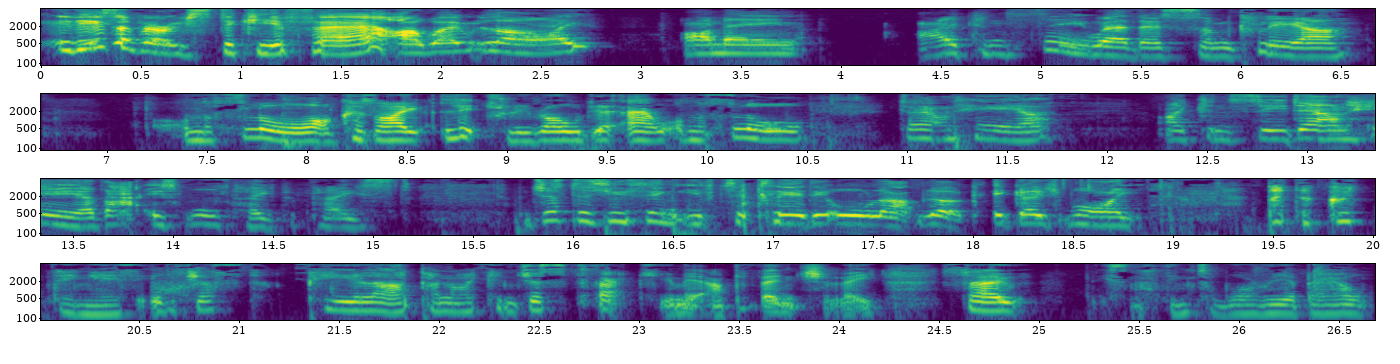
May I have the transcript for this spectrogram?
It is a very sticky affair, I won't lie. I mean, I can see where there's some clear on the floor because I literally rolled it out on the floor down here. I can see down here, that is wallpaper paste. Just as you think you've cleared it all up, look, it goes white. But the good thing is it'll just peel up and I can just vacuum it up eventually. So it's nothing to worry about.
